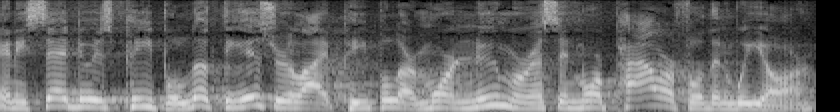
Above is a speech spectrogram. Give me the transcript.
and he said to his people, Look, the Israelite people are more numerous and more powerful than we are.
